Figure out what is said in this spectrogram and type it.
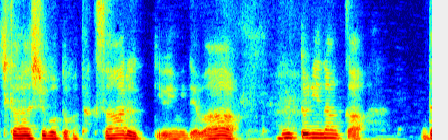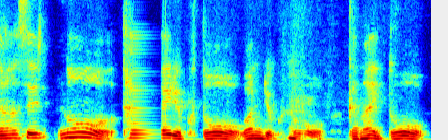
力仕事がたくさんあるっていう意味では、本当になんか男性の体力と腕力とがないと、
